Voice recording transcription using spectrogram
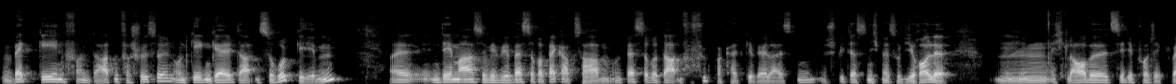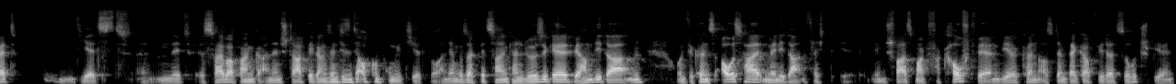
weggehen von Daten verschlüsseln und gegen Geld Daten zurückgeben weil in dem Maße, wie wir bessere Backups haben und bessere Datenverfügbarkeit gewährleisten, spielt das nicht mehr so die Rolle. Mhm. Ich glaube, CD Projekt Red die jetzt äh, mit Cyberpunk an den Start gegangen sind, die sind ja auch kompromittiert worden. Die haben gesagt, wir zahlen kein Lösegeld, wir haben die Daten und wir können es aushalten, wenn die Daten vielleicht äh, im Schwarzmarkt verkauft werden. Wir können aus dem Backup wieder zurückspielen.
